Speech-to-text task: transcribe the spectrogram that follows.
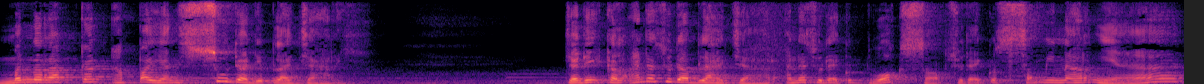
menerapkan apa yang sudah dipelajari. Jadi kalau Anda sudah belajar, Anda sudah ikut workshop, sudah ikut seminarnya,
